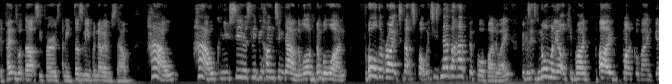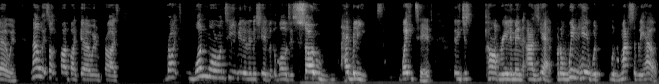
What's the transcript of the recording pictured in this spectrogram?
depends what darts he throws, and he doesn't even know himself. How how can you seriously be hunting down the world number one for the right to that spot, which he's never had before, by the way, because it's normally occupied by Michael Van Gerwen. Now it's occupied by Gerwyn Price. Right, one more on TV than this year, but the world is so heavily weighted that he just can't reel him in as yet. But a win here would would massively help,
